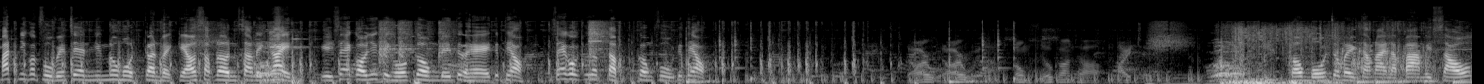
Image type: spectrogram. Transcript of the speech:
bắt những con phù bên trên nhưng nô một cần phải kéo sọc đơn sang đến ngay. Thì sẽ có những tình huống công đến từ hè tiếp theo. Sẽ có tập công phù tiếp theo. Công 4 cho mình thằng này là 36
